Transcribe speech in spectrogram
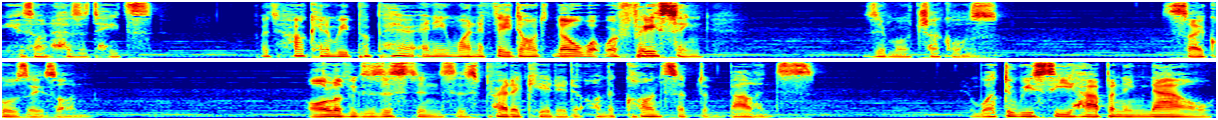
Aizon hesitates. But how can we prepare anyone if they don't know what we're facing? Zermo chuckles. Cycles Aizon. All of existence is predicated on the concept of balance. And what do we see happening now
